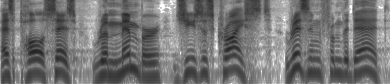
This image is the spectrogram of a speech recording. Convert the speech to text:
As Paul says, remember Jesus Christ, risen from the dead.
